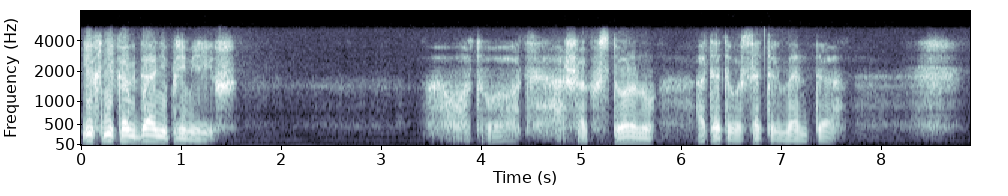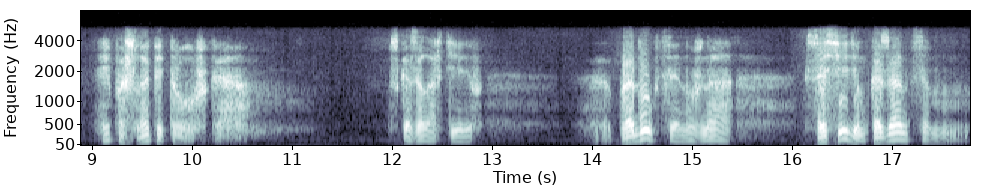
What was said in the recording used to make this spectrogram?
Их никогда не примиришь. Вот-вот, а шаг в сторону от этого сеттельмента. И пошла Петрушка, сказал Артелев. Продукция нужна соседям, казанцам.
